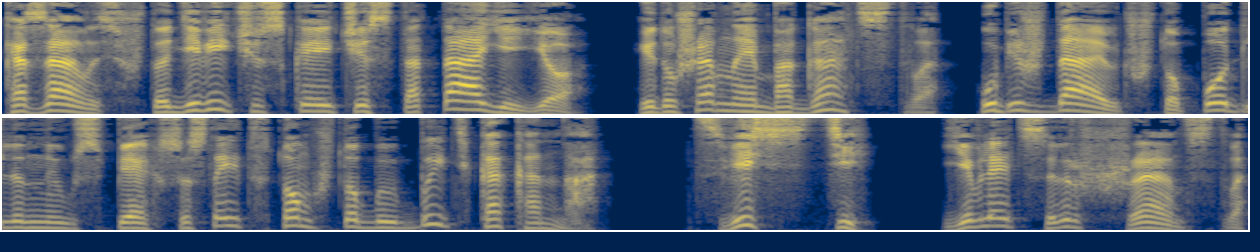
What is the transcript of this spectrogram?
Казалось, что девическая чистота ее и душевное богатство убеждают, что подлинный успех состоит в том, чтобы быть как она, цвести являть совершенство,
